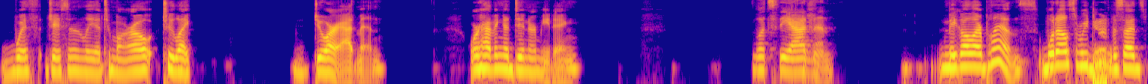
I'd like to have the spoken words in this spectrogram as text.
with Jason and Leah tomorrow to like do our admin. We're having a dinner meeting. What's the admin? Make all our plans. What else are we doing besides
